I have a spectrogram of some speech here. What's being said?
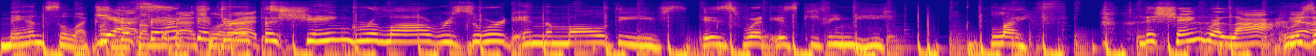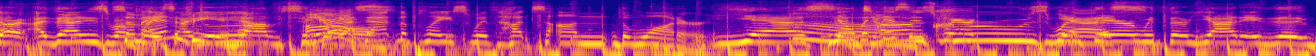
man selection Yes. from the The fact that they're at the Shangri La Resort in the Maldives is what is giving me life. The Shangri La. Resort. Uh, That is one Some place envy. I'd love to oh, go. is that the place with huts on the water? Yes, No, and but this is where- Cruise went Yes. there with the yacht. The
